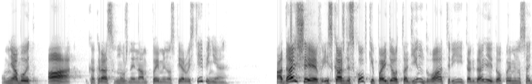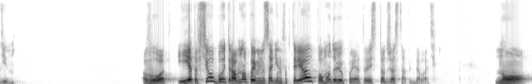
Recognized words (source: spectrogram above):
У меня будет а как раз в нужной нам p минус первой степени, а дальше из каждой скобки пойдет 1, 2, 3 и так далее до p минус 1. Вот. И это все будет равно p минус 1 факториал по модулю p, то есть тот же остаток давать. Но,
